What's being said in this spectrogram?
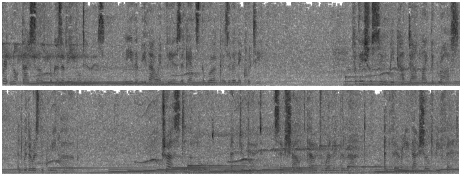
Fret not thyself because of evildoers, neither be thou envious against the workers of iniquity. For they shall soon be cut down like the grass, and wither as the green herb. Trust in the Lord, and do good, so shalt thou dwell in the land, and verily thou shalt be fed.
